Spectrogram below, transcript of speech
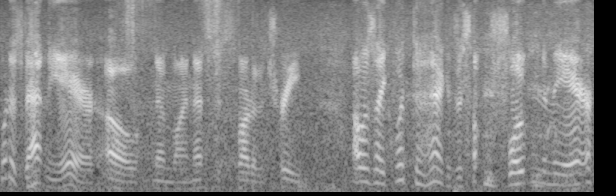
What is that in the air? Oh, never mind. That's just part of the tree. I was like, what the heck? Is there something floating in the air?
